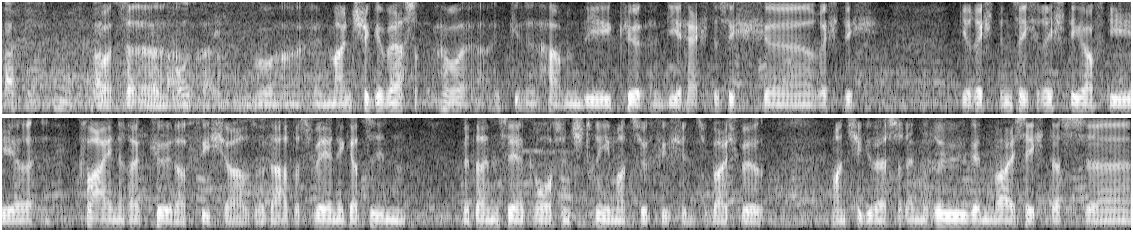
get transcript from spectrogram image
Was ist gut? Was, was, was äh, ausreichend? In manchen Gewässern haben die, die Hechte sich äh, richtig die richten sich richtig auf die kleinere Köderfische. Also da hat es weniger Sinn, mit einem sehr großen Streamer zu fischen. Zum Beispiel manche Gewässer in Rügen weiß ich, dass äh,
